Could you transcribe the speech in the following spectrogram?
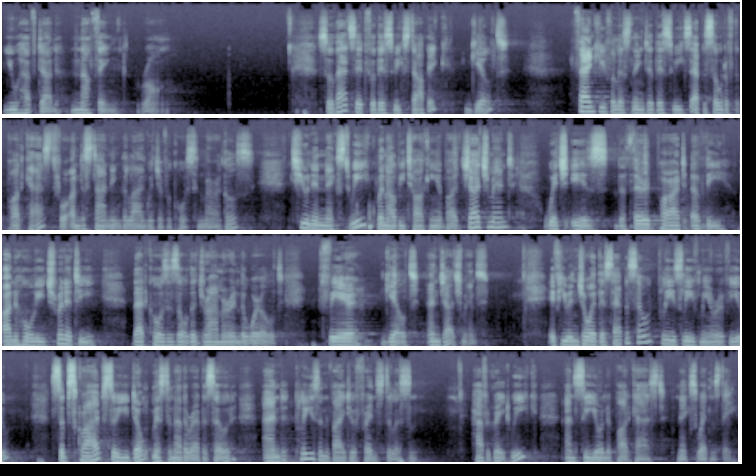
You have done nothing wrong. So that's it for this week's topic guilt. Thank you for listening to this week's episode of the podcast for understanding the language of A Course in Miracles. Tune in next week when I'll be talking about judgment, which is the third part of the unholy trinity that causes all the drama in the world fear, guilt, and judgment. If you enjoyed this episode, please leave me a review. Subscribe so you don't miss another episode, and please invite your friends to listen. Have a great week and see you on the podcast next Wednesday.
